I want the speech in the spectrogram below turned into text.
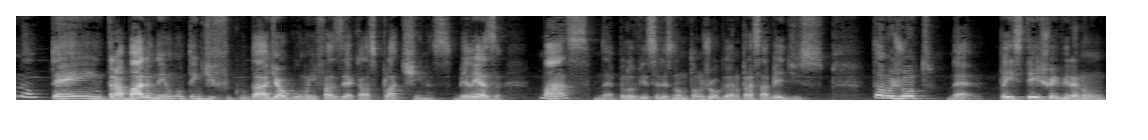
não tem trabalho nenhum, não tem dificuldade alguma em fazer aquelas platinas, beleza? Mas, né, pelo visto eles não estão jogando para saber disso. Tamo junto, né? PlayStation aí virando um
